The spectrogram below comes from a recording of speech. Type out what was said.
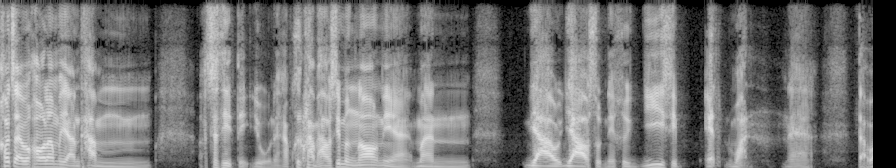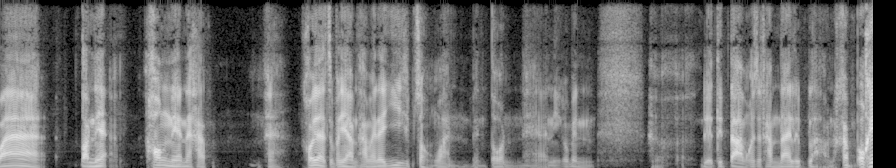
เข้าใจว่าเขากำลังพยายามทำสถิติอยู่นะครับ คือคลับเฮาส์ที่เมืองนอกเนี่ยมันยาวยาวสุดเนี่ยคือยี่สิบเอ็ดวันนะฮะแต่ว่าตอนเนี้ย ห้องเนี้ยนะครับนะเขาอยากจะพยายามทำให้ได้ยี่สิบสองวันเป็นต้นนะฮะอันนี้ก็เป็นเดี๋ยวติดตามเขาจะทำได้หรือเปล่านะครับ โอเค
